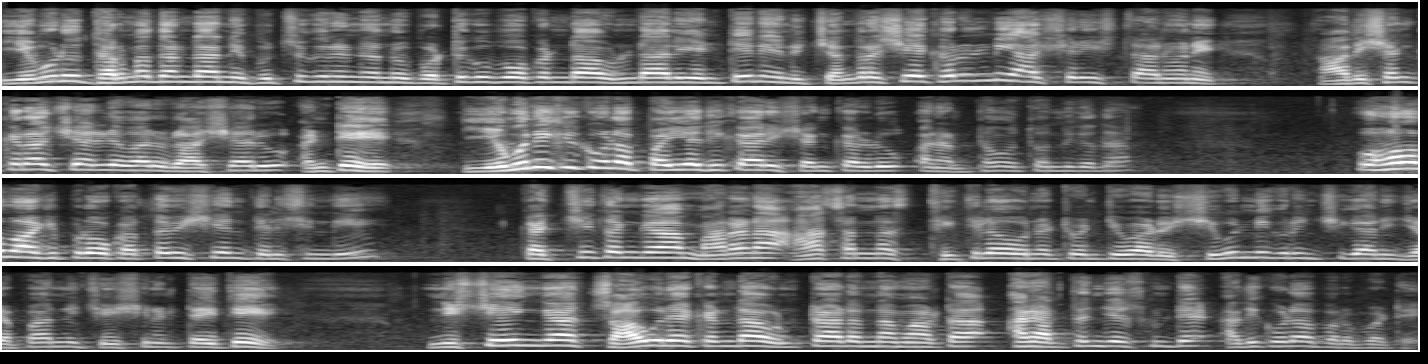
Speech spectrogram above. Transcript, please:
యముడు ధర్మదండాన్ని పుచ్చుకుని నన్ను పట్టుకుపోకుండా ఉండాలి అంటే నేను చంద్రశేఖరుణ్ణి ఆశ్రయిస్తాను అని ఆదిశంకరాచార్యుల వారు రాశారు అంటే యమునికి కూడా పై అధికారి శంకరుడు అని అర్థమవుతుంది కదా. ఓహో మాకు ఇప్పుడు ఒక కొత్త విషయం తెలిసింది. ఖచ్చితంగా మరణ ఆసన్న స్థితిలో ఉన్నటువంటి వాడు శివుణ్ణి గురించి కానీ జపాన్ని చేసినట్టయితే నిశ్చయంగా చావు లేకుండా ఉంటాడన్నమాట అని అర్థం చేసుకుంటే అది కూడా పొరపాటే.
